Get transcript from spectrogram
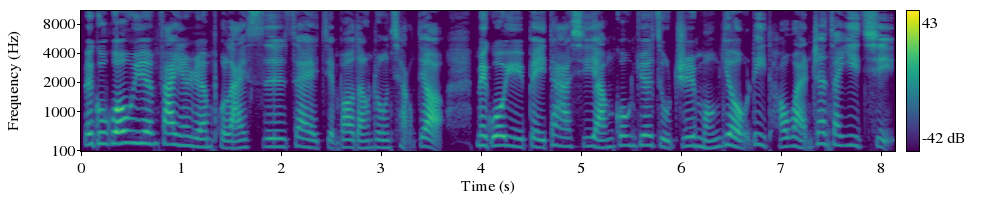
美国国务院发言人普莱斯在简报当中强调，美国与北大西洋公约组织盟友立陶宛站在一起，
